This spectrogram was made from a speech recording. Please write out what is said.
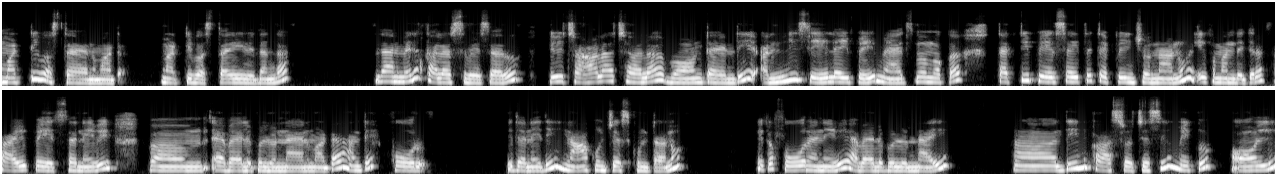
మట్టి వస్తాయి అన్నమాట మట్టి వస్తాయి ఈ విధంగా. దాని మీద కలర్స్ వేశారు. ఇవి చాలా చాలా బాగుంటాయండి. అన్ని సేల్ అయిపోయి మాక్సిమం ఒక థర్టీ పేర్స్ అయితే తెప్పించున్నాను. ఇక మన దగ్గర ఫైవ్ పేర్స్ అనేవి అవైలబుల్ ఉన్నాయన్నమాట. అంటే ఫోర్ ఇది అనేది నాకు ఉంచేసుకుంటాను. ఇక ఫోర్ అనేవి అవైలబుల్ ఉన్నాయి. దీని కాస్ట్ వచ్చేసి మీకు only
